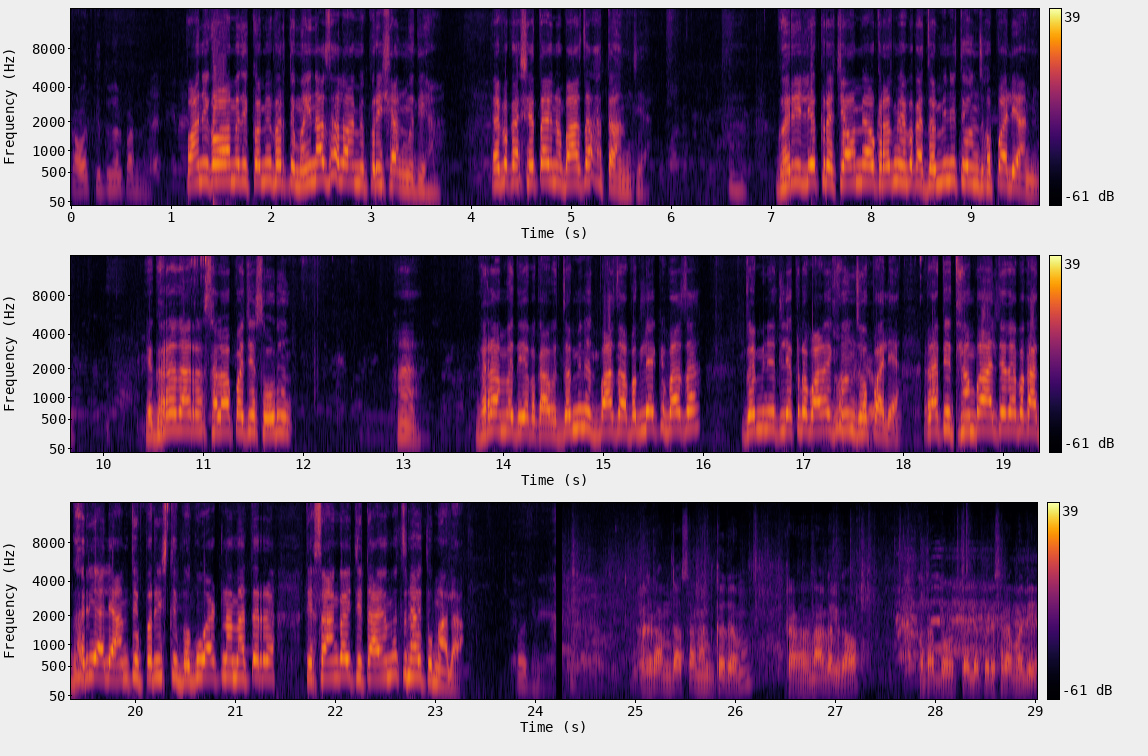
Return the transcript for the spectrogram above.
गावात किती दिवसाला पाणी नाही? पाणी गावामध्ये कमी भरते. महिना झाला आम्ही परेशानमध्ये हा. हे बघा शेतानं बाजा हाता आमच्या. हं. घरी लेकरं चावम्याव करत नाही. बघा जमिनीत येऊन झोपाले आम्ही. हे घरदार सलापाचे सोडून. हां. घरामध्ये हे बघा जमिनीत बाजा बघल्या की बाजा? जमिनीत लेकरं बाळे घेऊन झोपाल्या. रात्री थेंबा आले तर बघा घरी आले. आमची परिस्थिती बघू वाटणार मात्र ते सांगायची टाइमच नाही तुम्हाला. रामदास अनंत कदम राहणार नागलगाव. आता बहुताल्या परिसरामध्ये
